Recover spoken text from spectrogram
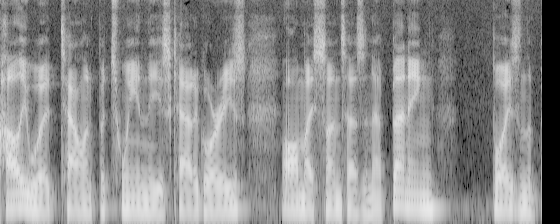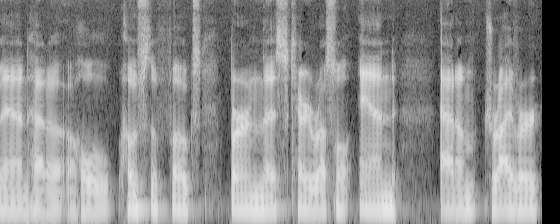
Hollywood talent between these categories. All My Sons has Annette Bening. Boys in the Band had a, a whole host of folks. Burn This, Keri Russell, and Adam Driver.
